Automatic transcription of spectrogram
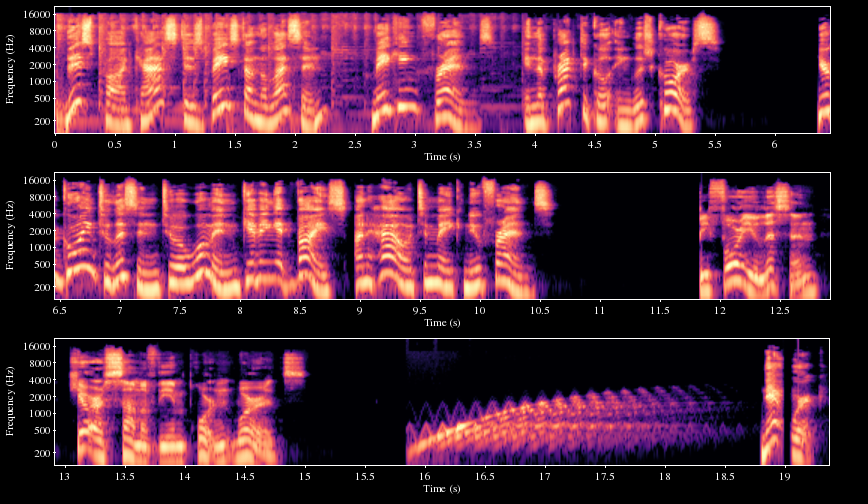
This podcast is based on the lesson Making Friends in the Practical English course. You're going to listen to a woman giving advice on how to make new friends. Before you listen, here are some of the important words. Network,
